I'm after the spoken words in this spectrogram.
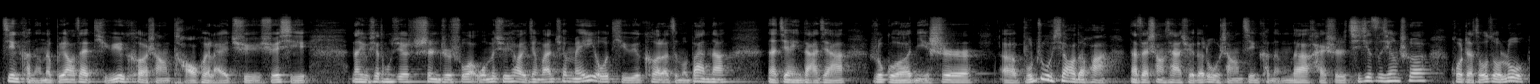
尽可能的不要在体育课上逃回来去学习。那有些同学甚至说，我们学校已经完全没有体育课了，怎么办呢？那建议大家，如果你是呃不住校的话，那在上下学的路上，尽可能的还是骑骑自行车或者走走路。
